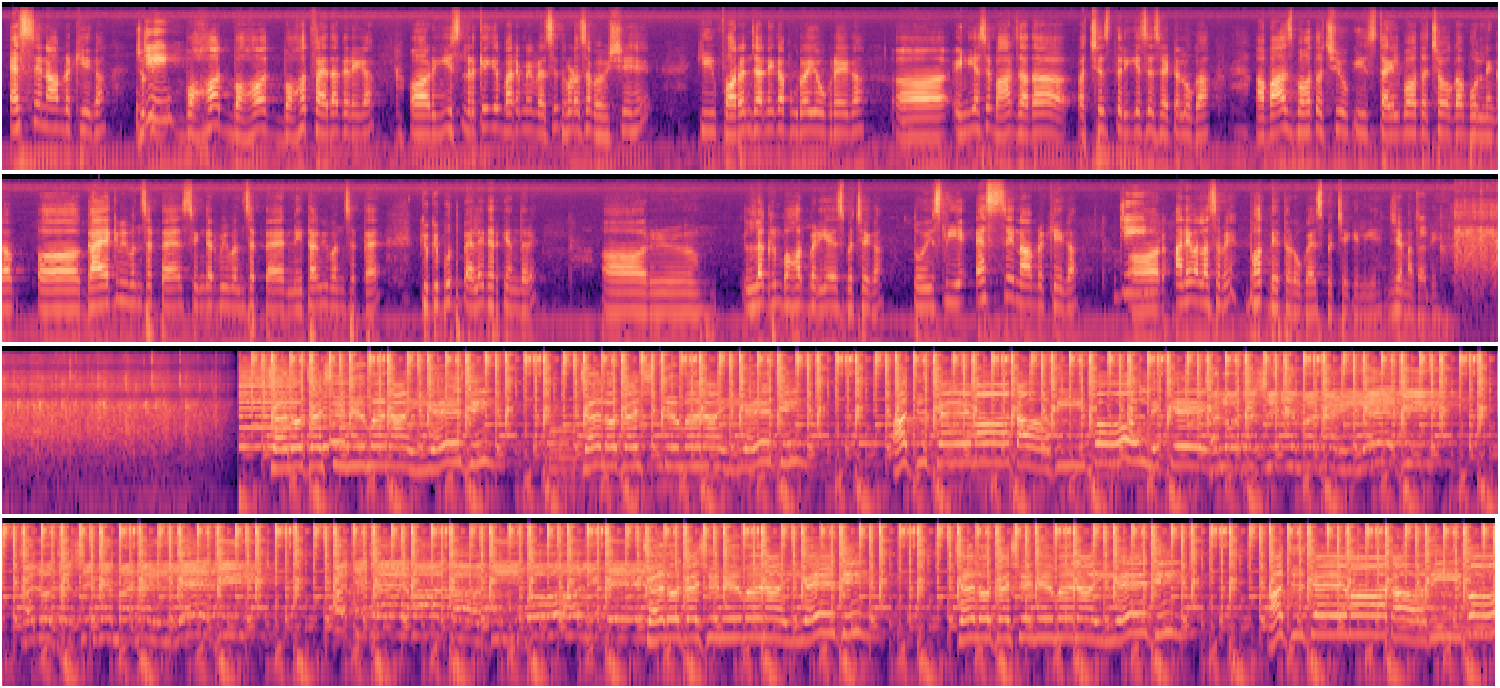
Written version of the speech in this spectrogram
एस से नाम रखिएगा जो कि बहुत बहुत बहुत फ़ायदा करेगा। और इस लड़के के बारे में वैसे थोड़ा सा भविष्य है कि फॉरेन जाने का पूरा योग रहेगा। इंडिया से बाहर ज़्यादा अच्छे तरीके से सेटल होगा। आवाज़ बहुत अच्छी होगी स्टाइल बहुत अच्छा होगा बोलने का। आ, गायक भी बन सकता है सिंगर भी बन सकता है नेता भी बन सकता है क्योंकि बुद्ध पहले घर के अंदर है। और लग्न बहुत बढ़िया है इस बच्चे का। तो इसलिए एस से नाम रखिएगा। और आने वाला समय बहुत बेहतर होगा इस बच्चे के लिए। जय माता दी। आज जय माता दी बोल के। चलो जश्न मनाइए जी। चलो जश्न मनाइए जी। आज जय माता दी बोल के। चलो जश्न मनाइए जी। चलो जश्न मनाइए जी। आज जय माता दी बोल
